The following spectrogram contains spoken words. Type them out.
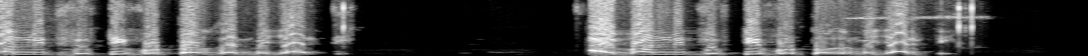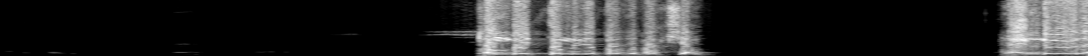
won with fifty four thousand majority. I won with fifty four thousand majority తొంభై తొమ్మిది ప్రతిపక్షం. రెండు వేల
